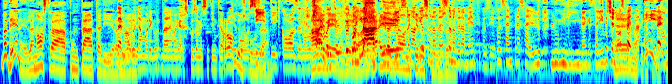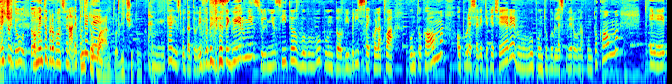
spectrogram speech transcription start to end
Va bene, la nostra puntata di Radio Beh, ma Varietà- vogliamo ricordare, magari scusami se ti interrompo, siti, cose, non lo Ah, so, vero, i tuoi contatti. Hai ragione, io sono, chiedo io sono, ve- scusa. sono veramente così, poi sempre sai l- l'umilina che sta lì, invece no, Eh, aspetta, ehi. Eh, momento, dici tutto. momento promozionale, tutto potete quanto, dici tutto. Ehm, Cari ascoltatori, potete seguirmi sul mio sito www.vibrissaecolaqua.com oppure se avete piacere www.burlesqueverona.com e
